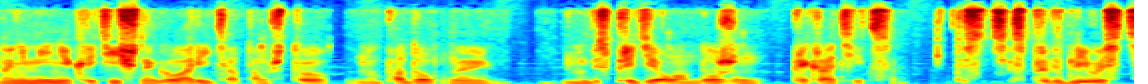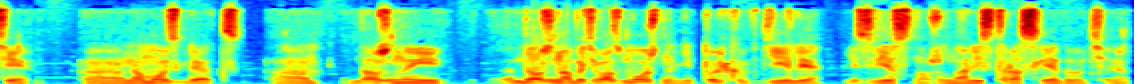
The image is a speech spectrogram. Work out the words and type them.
но не менее критично говорить о том, что ну, подобный ну, беспредел он должен прекратиться. То есть справедливости, а, на мой взгляд, а, должны должна быть возможна не только в деле известного журналиста-расследователя.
